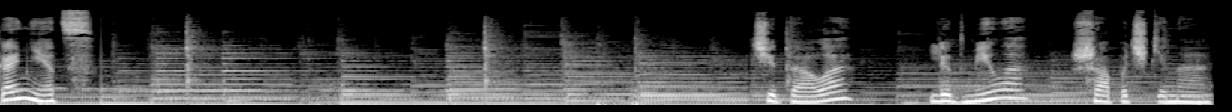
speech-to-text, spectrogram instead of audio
Конец. Читала Людмила Шапочкина.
